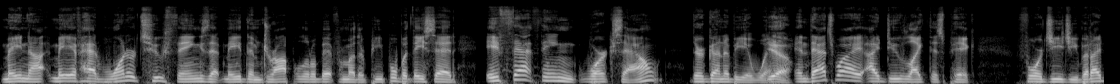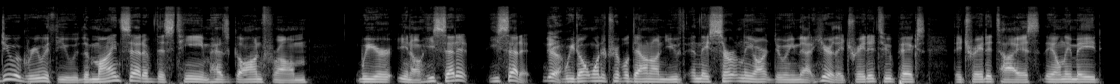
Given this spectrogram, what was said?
may not may have had one or two things that made them drop a little bit from other people, but they said if that thing works out, they're gonna be a win. Yeah. And that's why I do like this pick for Gigi. But I do agree with you. The mindset of this team has gone from we're you know, he said it he said it. Yeah. We don't want to triple down on youth, and they certainly aren't doing that here. They traded two picks, they traded Tyus, they only made,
